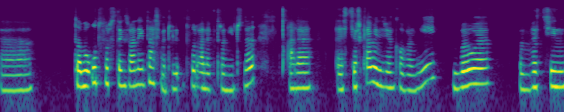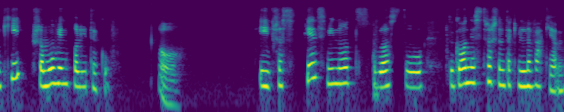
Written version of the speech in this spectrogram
e, to był utwór z tak zwanej taśmy, czyli utwór elektroniczny, ale e, ścieżkami dźwiękowymi były wycinki przemówień polityków. O, I przez 5 minut po prostu, tylko on jest strasznym takim lewakiem,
